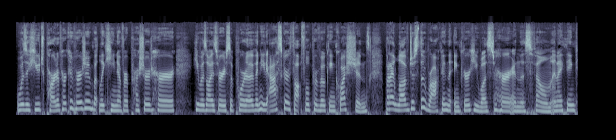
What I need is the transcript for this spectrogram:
was a huge part of her conversion, but like he never pressured her. He was always very supportive and he'd ask her thoughtful, provoking questions. But I love just the rock and the anchor he was to her in this film. And I think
